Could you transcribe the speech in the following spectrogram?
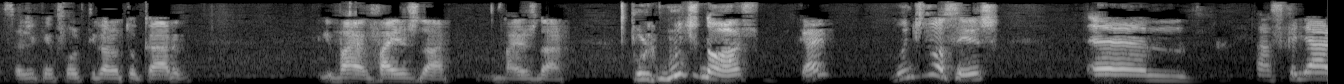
seja quem for que tiver ao teu cargo, vai, vai ajudar. Vai ajudar. Porque muitos de nós, ok? muitos de vocês, um, se calhar,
